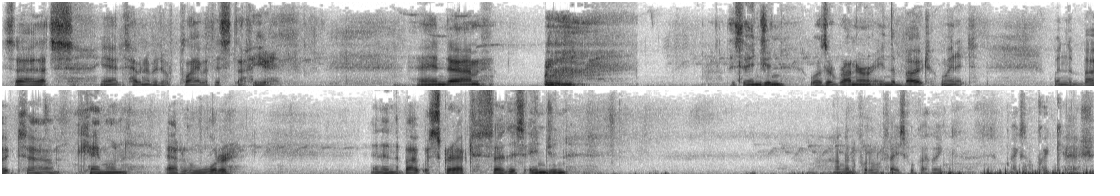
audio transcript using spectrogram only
So that's yeah just having a bit of a play with this stuff here. And um, this engine was a runner in the boat when it when the boat um, came on out of the water. And then the boat was scrapped. So this engine I'm going to put it on Facebook I think. Make some quick cash.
